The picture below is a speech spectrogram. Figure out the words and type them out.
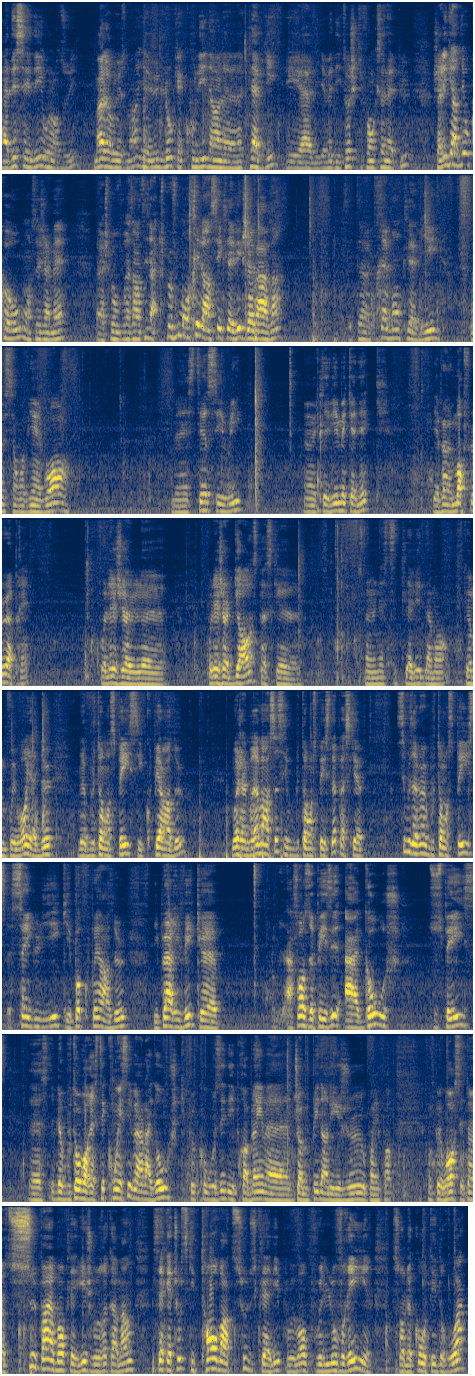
a décédé aujourd'hui. Malheureusement, il y a eu de l'eau qui a coulé dans le clavier et euh, il y avait des touches qui ne fonctionnaient plus. J'allais garder au cas où, on sait jamais. Je peux vous présenter, je peux montrer l'ancien clavier que j'avais avant. C'était un très bon clavier. Je sais pas si on va bien voir. Mais Steel Series, un clavier mécanique. Il y avait un morfleur après fallait que je le fallait que je le gaze parce que c'est un esti de clavier de la mort. Comme vous pouvez voir, il y a deux le bouton space est coupé en deux. Moi j'aime vraiment ça ces boutons space là parce que si vous avez un bouton space singulier qui est pas coupé en deux, il peut arriver que à force de peser à gauche du space, euh, le bouton va rester coincé vers la gauche qui peut causer des problèmes à jumper dans les jeux ou peu importe. Comme vous pouvez voir, c'est un super bon clavier, je vous le recommande. S'il y a quelque chose qui tombe en dessous du clavier, vous pouvez voir, vous pouvez l'ouvrir sur le côté droit.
